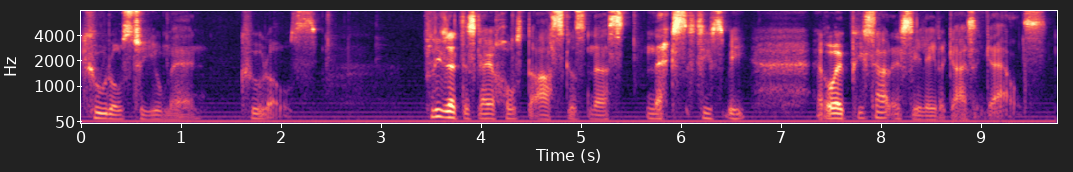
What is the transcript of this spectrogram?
kudos to you, man. Kudos. Please let this guy host the Oscars next. Next, excuse me. Anyway, peace out and see you later, guys and gals.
